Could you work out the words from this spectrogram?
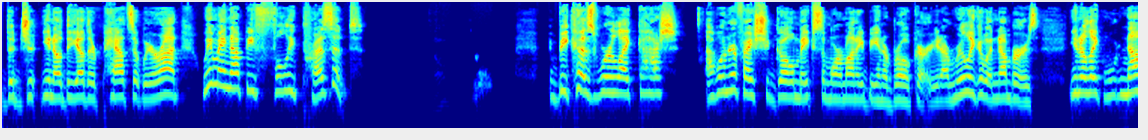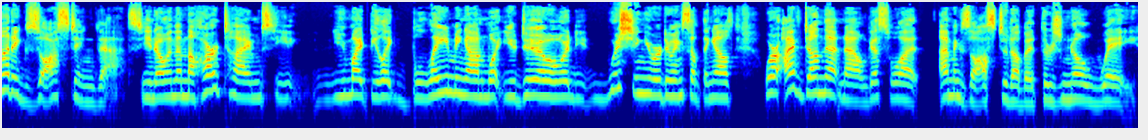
the, you know, the other paths that we are on, we may not be fully present because we're like, gosh, I wonder if I should go make some more money being a broker. You know, I'm really good with numbers, you know, like not exhausting that, you know, and then the hard times you, you might be like blaming on what you do and wishing you were doing something else where I've done that now. Guess what? I'm exhausted of it. There's no way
